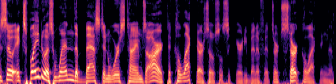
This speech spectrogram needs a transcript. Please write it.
So, explain to us when the best and worst times are to collect our Social Security benefits or start collecting them.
